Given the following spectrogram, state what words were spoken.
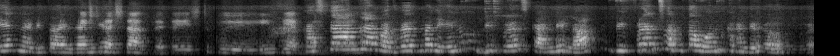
ಏನ್ ನಡೀತಾ ಇದೆ? ಎಷ್ಟ್ ಕಷ್ಟ ಆಗ್ತೈತೆ ಎಷ್ಟು ಈಸಿ ಕಷ್ಟ ಅಂದ್ರೆ ಮದ್ವೆ ಆದ್ಮೇಲೆ ಏನು ಡಿಫ್ರೆನ್ಸ್ ಕಂಡಿಲ್ಲ. ಡಿಫ್ರೆನ್ಸ್ ಅಂತ ಒಂದ್ ಕಂಡಿರೋದು ಅಂದ್ರೆ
